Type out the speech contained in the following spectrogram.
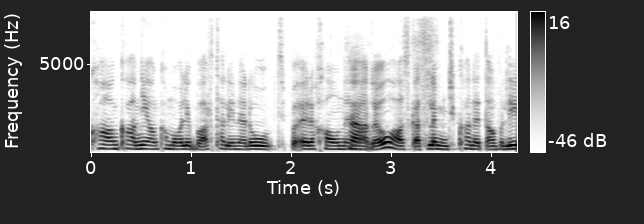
քանի անգամ ավելի բարդ է լինելու տիպը երեխա ունենալը ու հասկացել եմ ինչքան է ավելի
